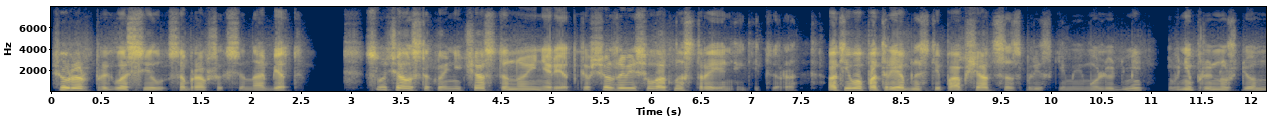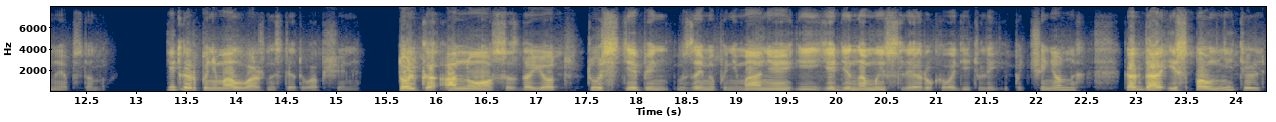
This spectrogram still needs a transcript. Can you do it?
фюрер пригласил собравшихся на обед. Случалось такое нечасто, но и нередко. Все зависело от настроения Гитлера, от его потребности пообщаться с близкими ему людьми в непринужденной обстановке. Гитлер понимал важность этого общения. Только оно создает ту степень взаимопонимания и единомыслия руководителей и подчиненных, когда исполнитель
